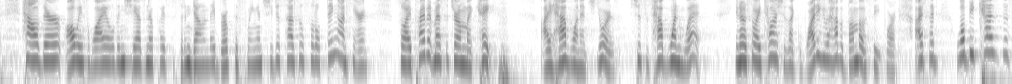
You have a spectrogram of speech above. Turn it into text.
how they're always wild, and she has no place to sit them down, and they broke the swing, and she just has this little thing on here. And so I private message her. I'm like, "Hey, I have one. It's yours." She says, "Have one what?" You know, so I tell her, she's like, Why do you have a bumbo seat for? I said, Well, because this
